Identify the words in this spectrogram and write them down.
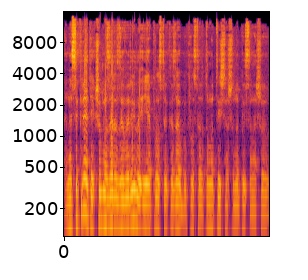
Не секрет, якщо б ми зараз говорили, і я просто казав би просто автоматично, що написано, що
